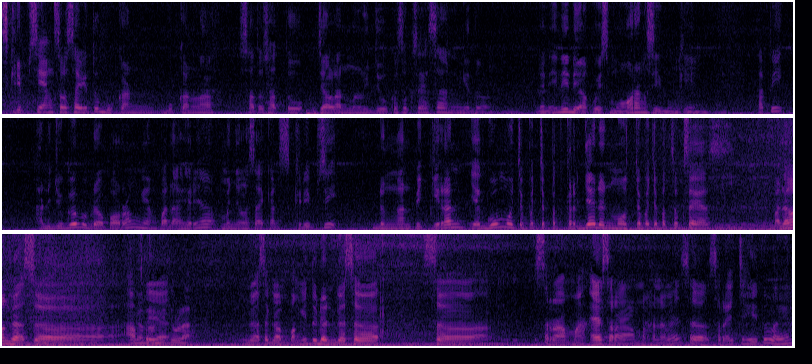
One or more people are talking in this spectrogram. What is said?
Skripsi yang selesai itu bukan bukanlah satu-satu jalan menuju kesuksesan gitu. Dan ini diakui semua orang sih mungkin. Tapi ada juga beberapa orang yang pada akhirnya menyelesaikan skripsi dengan pikiran ya gue mau cepet-cepet kerja dan mau cepet-cepet sukses. Padahal nggak se apa Gampang ya? nggak segampang itu dan nggak se se seramah eh seramah namanya se sereceh itulah ya.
